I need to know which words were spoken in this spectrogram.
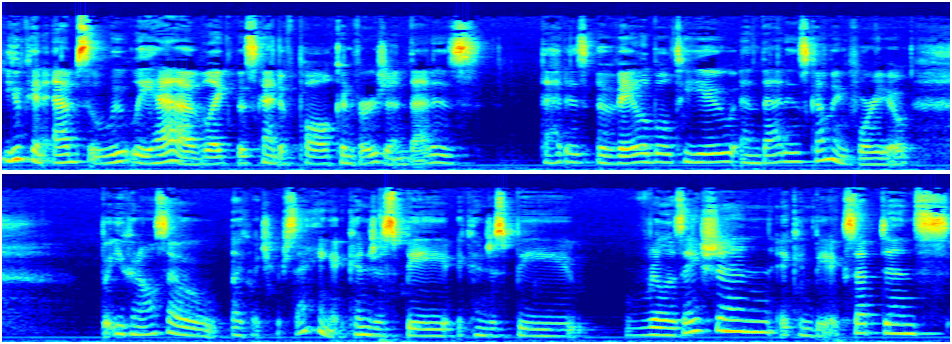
You can absolutely have like this kind of Paul conversion. That is that is available to you, and that is coming for you. But you can also, like what you were saying, it can just be it can just be realization. It can be acceptance.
